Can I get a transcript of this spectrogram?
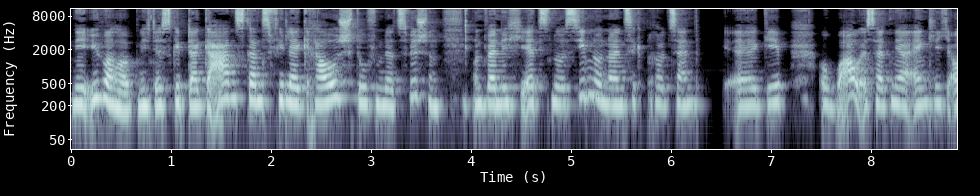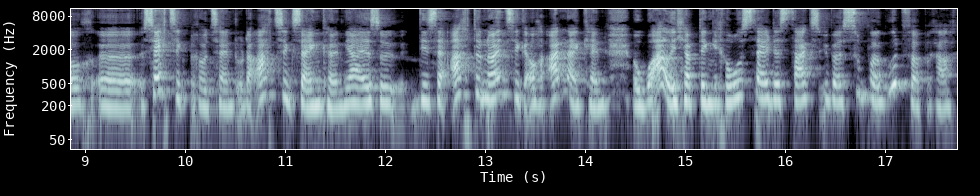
Nee, überhaupt nicht. Es gibt da ganz, ganz viele Graustufen dazwischen. Und wenn ich jetzt nur 97 Prozent äh, gebe, oh wow, es hätten ja eigentlich auch äh, 60 Prozent oder 80 sein können. Ja, also diese 98 auch anerkennen. Oh, wow, ich habe den Großteil des Tags über super gut verbracht.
